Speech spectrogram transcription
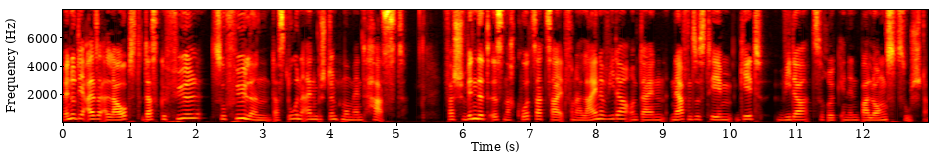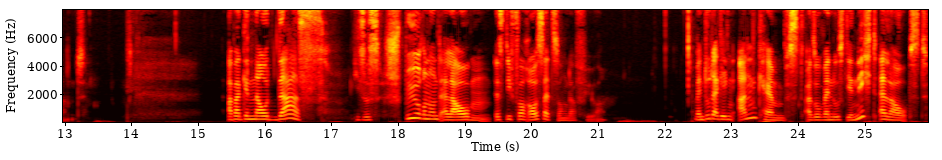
Wenn du dir also erlaubst, das Gefühl zu fühlen, das du in einem bestimmten Moment hast, verschwindet es nach kurzer Zeit von alleine wieder und dein Nervensystem geht wieder zurück in den Balancezustand. Aber genau das dieses Spüren und Erlauben ist die Voraussetzung dafür. Wenn du dagegen ankämpfst, also wenn du es dir nicht erlaubst,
